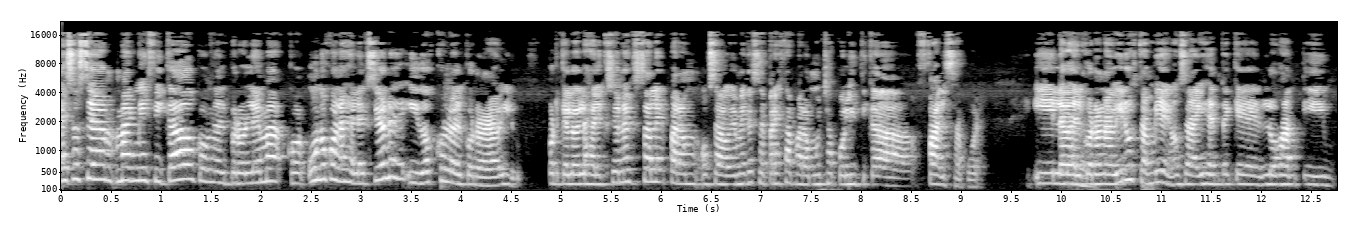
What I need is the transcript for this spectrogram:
eso se ha magnificado con el problema, con, uno con las elecciones y dos con lo del coronavirus. Porque lo de las elecciones sale para, o sea, obviamente se presta para mucha política falsa, pues. Y lo del coronavirus también, o sea, hay gente que los anti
